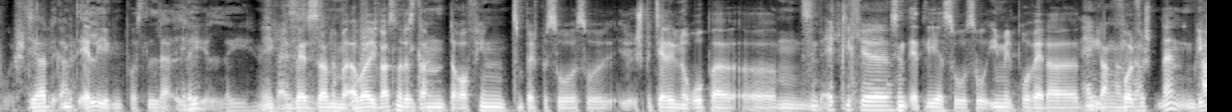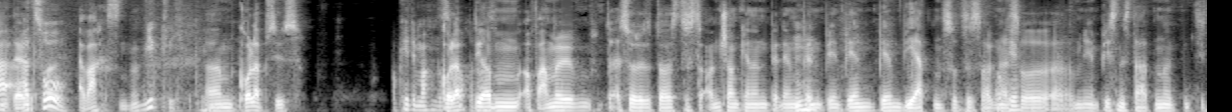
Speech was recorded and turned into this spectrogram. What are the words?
Wurscht. Ja, egal. mit L irgendwas. Le, le, le. Ich, weiß weiß, es auch nicht. mehr. Aber ich weiß nur, dass Egal. dann daraufhin zum Beispiel so, so speziell in Europa ähm, sind etliche, sind etliche so, so E-Mail-Provider, Eingegangen, voll ja. Nein, im Gegenteil. Ah, so. Erwachsen. Ne? wirklich. Okay. Ähm, Collapsys. Okay, die machen das Collab, auch. die haben auf einmal, also da hast du das anschauen können bei den, Mhm. bei, bei, bei, bei den Werten sozusagen, Okay. also äh, mit den Business-Daten. und die-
